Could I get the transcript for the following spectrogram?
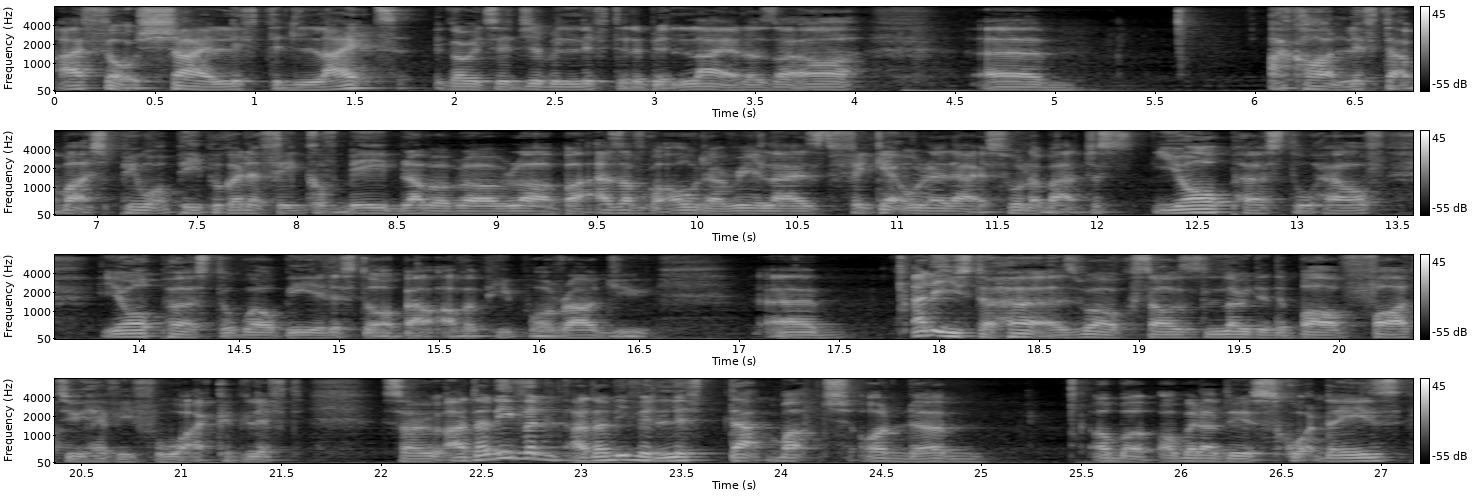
I felt shy lifting light, going to the gym and lifting a bit light, and I was like, oh, um, I can't lift that much. What people gonna think of me? Blah blah blah blah. But as I've got older, I realized forget all of that. It's all about just your personal health, your personal well being. It's not about other people around you. Um, and it used to hurt as well because I was loading the bar far too heavy for what I could lift. So I don't even I don't even lift that much on um I do squat days.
